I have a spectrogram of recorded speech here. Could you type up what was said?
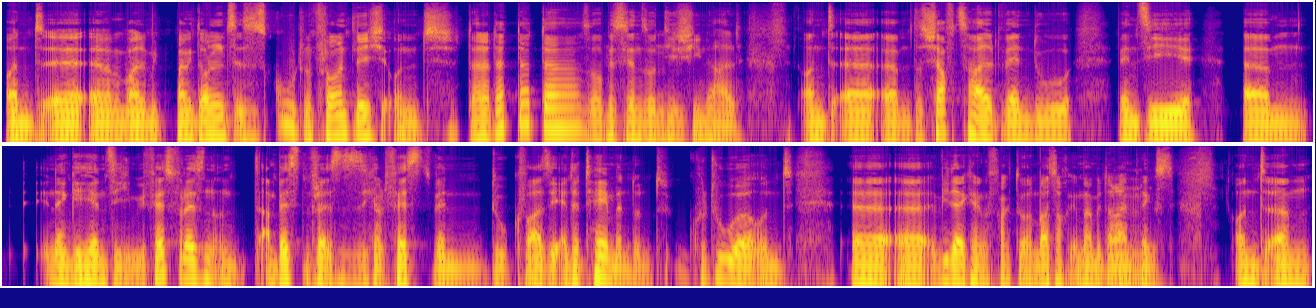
Und äh, äh, weil bei McDonald's ist es gut und freundlich und da da da da da so ein bisschen so die Schiene halt. Und äh, ähm, das schafft's halt, wenn du, wenn sie ähm, in dein Gehirn sich irgendwie festfressen und am besten fressen sie sich halt fest, wenn du quasi Entertainment und Kultur und äh, äh, Wiedererkennungsfaktor und was auch immer mit da reinbringst. Und ähm,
